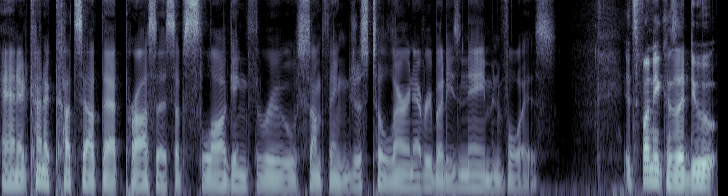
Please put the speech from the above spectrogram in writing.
and it kind of cuts out that process of slogging through something just to learn everybody's name and voice. It's funny because I do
